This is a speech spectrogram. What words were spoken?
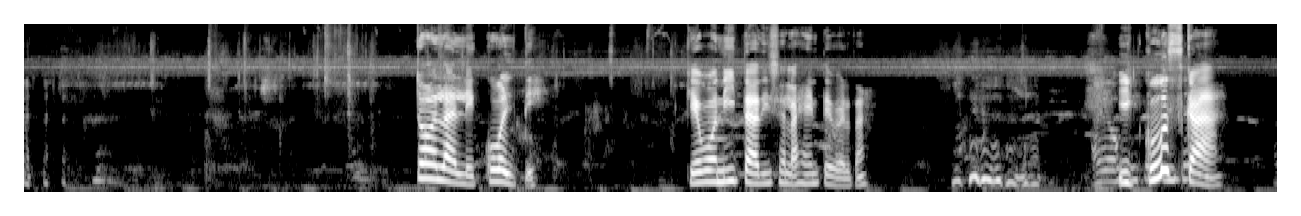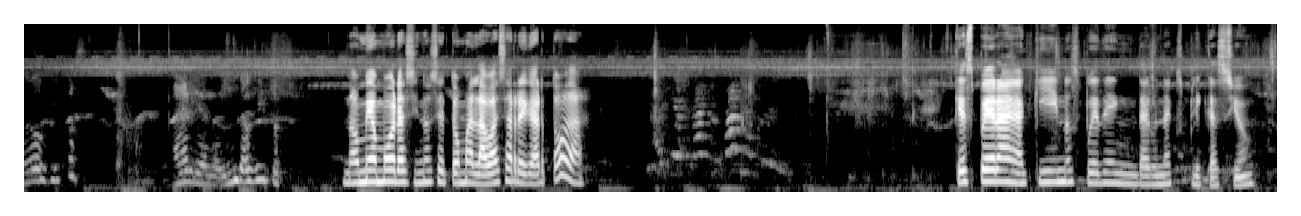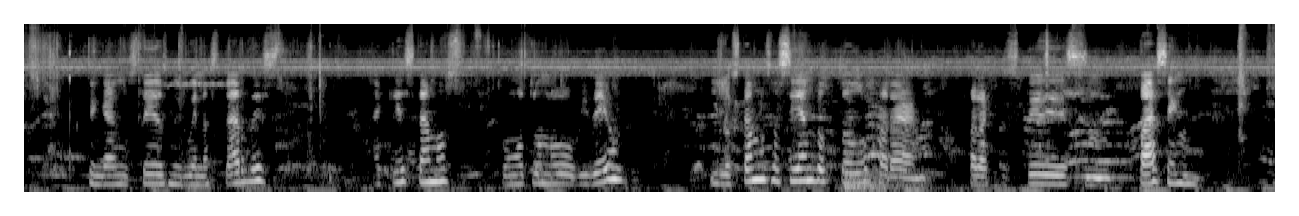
Toda la colte. Qué bonita, dice la gente, ¿verdad? Y Cusca. No, mi amor, así no se toma. La vas a regar toda. ¿Qué esperan aquí? ¿Nos pueden dar una explicación? Tengan ustedes muy buenas tardes. Aquí estamos con otro nuevo video y lo estamos haciendo todo para, para que ustedes mm, pasen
